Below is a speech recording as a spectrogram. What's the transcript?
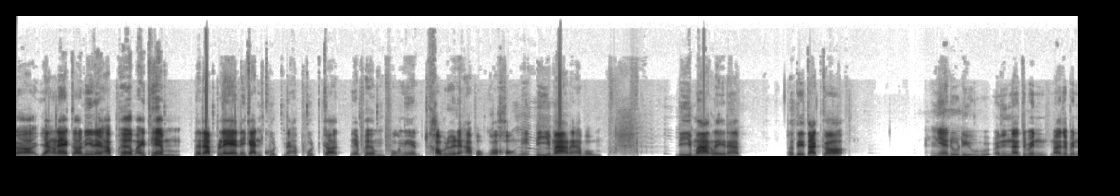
ก็อย่างแรกก็นี่เลยครับ เพิ่มไอเทมระดับแรในการขุดนะครับขุดก็เนี่ยเพิ่มพวกนี้เข้าไปด้วยนะครับ ผมก็ของนี้ดีมากนะครับ ผม ดีมากเลยนะครับสเตตัสก็ เนี่ยดูดิอันนี้น่าจะเป็นน่าจะเป็น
